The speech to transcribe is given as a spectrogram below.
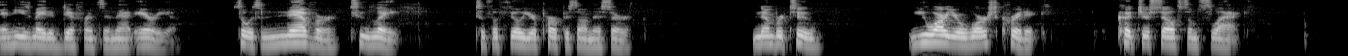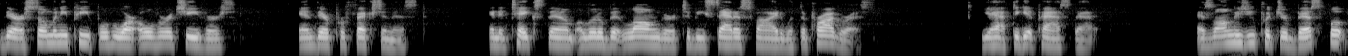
and he's made a difference in that area. So it's never too late to fulfill your purpose on this earth. Number two, you are your worst critic. Cut yourself some slack. There are so many people who are overachievers and they're perfectionists, and it takes them a little bit longer to be satisfied with the progress. You have to get past that. As long as you put your best foot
